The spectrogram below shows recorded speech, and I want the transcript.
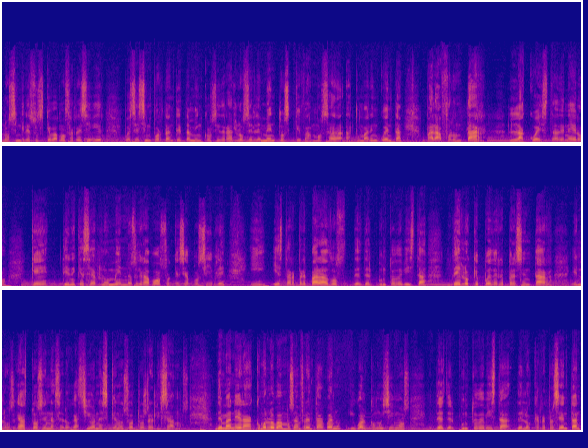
los ingresos que vamos a recibir, pues es importante también considerar los elementos que vamos a, tomar en cuenta para afrontar la cuesta de enero, que tiene que ser lo menos gravoso que sea posible y, estar preparados desde el punto de vista de lo que puede representar en los gastos, en las erogaciones que nosotros realizamos. De manera, ¿cómo lo vamos a enfrentar? Bueno, igual como hicimos desde el punto de vista de lo que representan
